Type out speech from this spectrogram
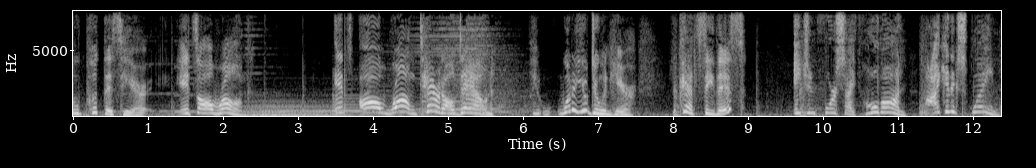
Who put this here? It's all wrong. It's all wrong. Tear it all down. Wait, what are you doing here? You can't see this. Agent Forsyth, hold on. I can explain.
